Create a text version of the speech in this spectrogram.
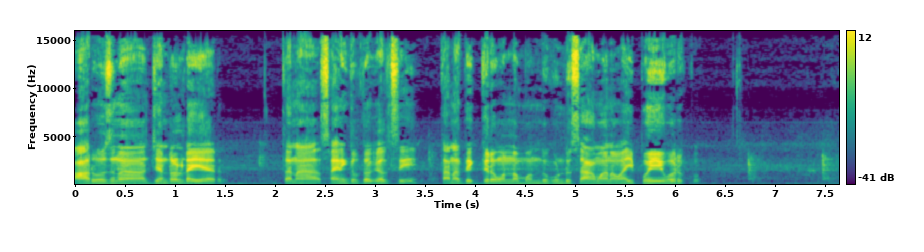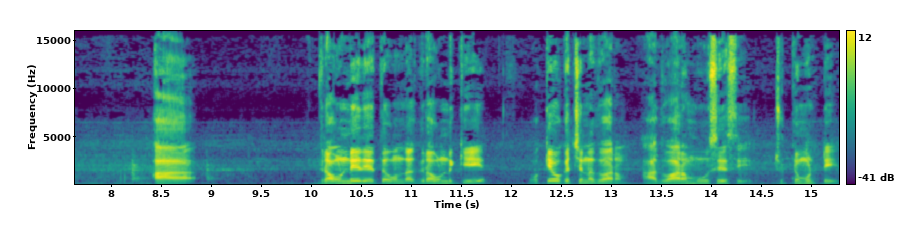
ఆ రోజున జనరల్ డయ్యర్ తన సైనికులతో కలిసి తన దగ్గర ఉన్న మందుగుండు సామానం అయిపోయే వరకు ఆ గ్రౌండ్ ఏదైతే ఉందో గ్రౌండ్కి ఒకే ఒక చిన్న ద్వారం. ఆ ద్వారం మూసేసి చుట్టుముట్టి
